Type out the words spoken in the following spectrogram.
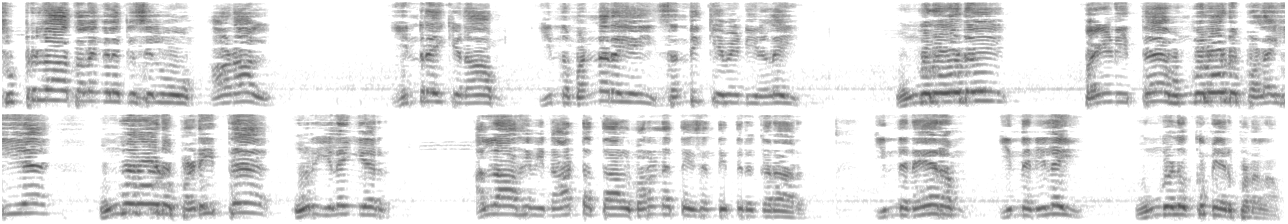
சுற்றுலா தலங்களுக்கு செல்வோம். ஆனால் இன்றைக்கு நாம் இந்த மன்னரையை சந்திக்க வேண்டிய நிலை உங்களோடு பயணித்த உங்களோடு பழகிய உங்களோடு படித்த ஒரு இளைஞர் அல்லாஹுவின் ஆட்டத்தால் மரணத்தை சந்தித்திருக்கிறார். இந்த நேரம் இந்த நிலை உங்களுக்கும் ஏற்படலாம்.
